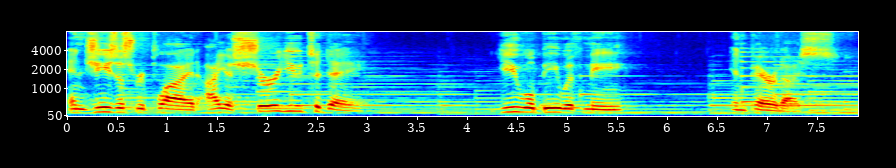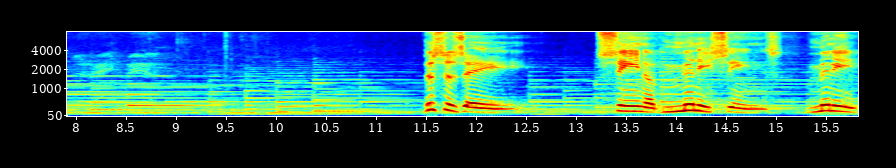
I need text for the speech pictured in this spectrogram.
And Jesus replied, I assure you today, you will be with me in paradise. This is a scene of many scenes, many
